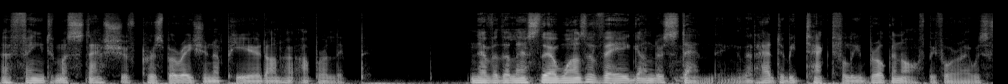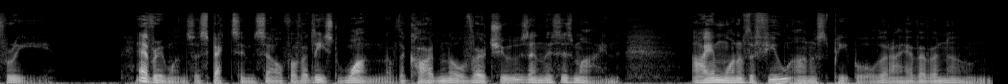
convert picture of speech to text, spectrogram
a faint moustache of perspiration appeared on her upper lip. Nevertheless, there was a vague understanding that had to be tactfully broken off before I was free. Everyone suspects himself of at least one of the cardinal virtues, and this is mine. I am one of the few honest people that I have ever known.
